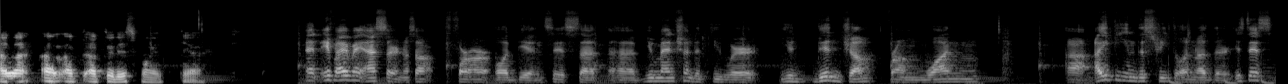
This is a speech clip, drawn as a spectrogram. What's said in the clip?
That's up, up, up to this point yeah. And if I may ask, sir, no, so for our audience, is that uh, you mentioned that you were you did jump from one uh, IT industry to another. Is this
